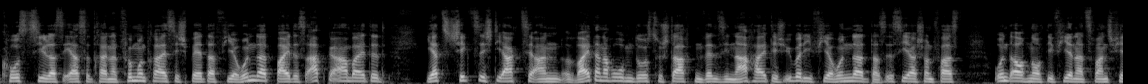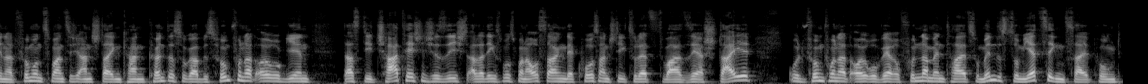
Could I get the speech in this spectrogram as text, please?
Kursziel das erste 335, später 400, beides abgearbeitet. Jetzt schickt sich die Aktie an, weiter nach oben durchzustarten, wenn sie nachhaltig über die 400, das ist sie ja schon fast, und auch noch die 420, 425 ansteigen kann, könnte es sogar bis 500 Euro gehen. Das ist die charttechnische Sicht. Allerdings muss man auch sagen, der Kursanstieg zuletzt war sehr steil und 500 Euro wäre fundamental, zumindest zum jetzigen Zeitpunkt,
